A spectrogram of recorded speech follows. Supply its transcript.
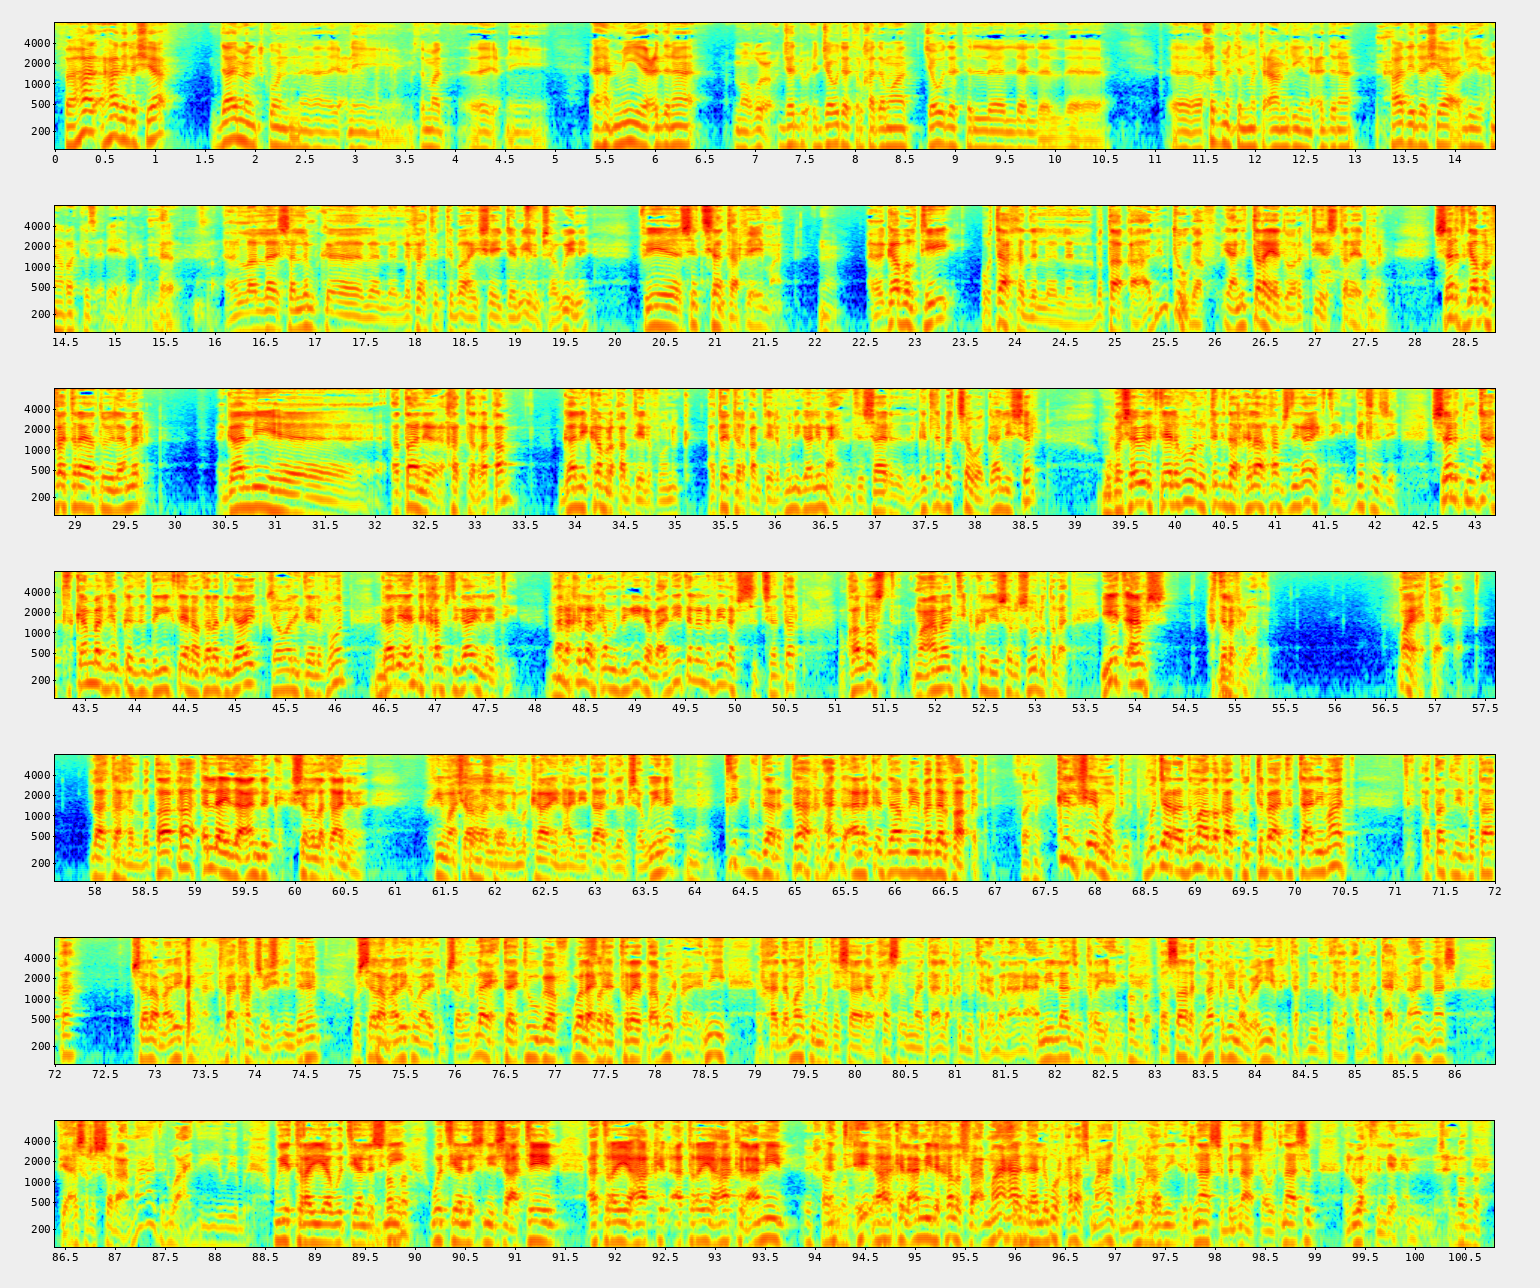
فهذه الأشياء دائما تكون آه، يعني مثل ما آه، يعني أهمية عندنا موضوع جودة الخدمات جودة ال ال ال ال خدمة المتعاملين عندنا. هذه الأشياء اللي إحنا نركز عليها اليوم. ف- الله الله يسلمك آه، لفت انتباهي شيء جميل مسوينه في سيتي سنتر في عمان. نعم. آه، قبل تي وتاخذ ال- ال- ال- البطاقة هذه وتوقف. يعني ترى دورك تجلس ترى دورك صرت قبل فترة يا طويل العمر قال لي آه، أعطاني أخذت الرقم. قال لي كم رقم تليفونك؟ اعطيته رقم تليفوني. قال لي ما أنت ساير. قلت له بتسوق. قال لي سر. وبسوي لك تليفون وتقدر خلال خمس دقائق تجيني قلت له زين. صرت مجا... كملت يمكن دقيقتين أو ثلاث دقائق سوى لي تليفون. قال لي عندك خمس دقائق لين تجي أنا خلال كم دقيقة بعديت لأن في نفس السيتي سنتر وخلصت معاملتي بكل يسر وسهول وطلعت. جيت أمس اختلف الوضع. ما يحتاج بعد. لا تأخذ بطاقة إلا إذا عندك شغلة ثانية. في ما شاء الله. المكاين هاي الاداد اللي مسوينه. تقدر تأخذ. حتى أنا كنت أبغي بدل فاقد. صحيح. كل شيء موجود. مجرد ما ضغطت واتبعت التعليمات أعطتني البطاقة. السلام عليكم. دفعت 25 درهم. والسلام عليكم وعليكم السلام لا يحتاج توقف ولا صحيح. يحتاج تري طابور فهني الخدمات المتسارعة وخاصة ما يتعلق خدمة العملاء أنا عميل لازم تريحني. فصارت نقلة نوعية في تقديم مثل الخدمات تعرف الآن الناس في عصر السرعه ما عاد الواحد ويتريا وتجلسني بالضبط. وتجلسني ساعتين أتريا هاكل أتريا هاك العميل. أنت إيه هاك العميل يخلص ما عاد هالأمور خلاص ما عاد الأمور بالضبط. هذه تناسب الناس أو تناسب الوقت اللي إحنا.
